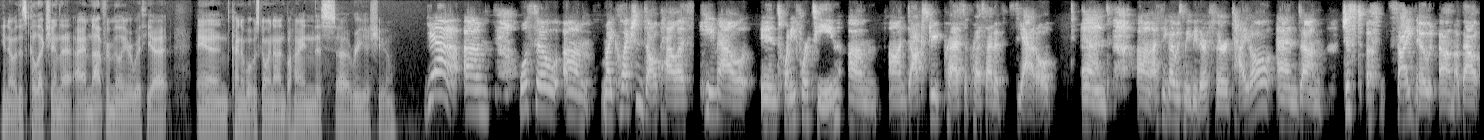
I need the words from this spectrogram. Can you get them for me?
you know this collection that I am not familiar with yet, and kind of what was going on behind this uh, reissue. Yeah. Um, well, so um, my collection, Doll Palace, came out in 2014 um, on Dock Street Press, a press out of Seattle and uh, I think I was maybe their third title. And um, just a side note um, about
